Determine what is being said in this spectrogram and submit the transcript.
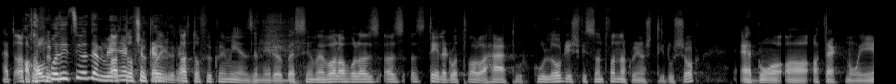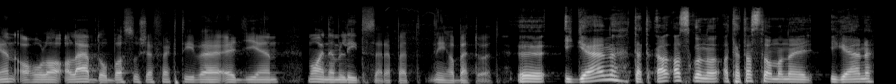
Hát a kompozíció függ, nem lényeg, attól csak függ, hogy, attól függ, hogy milyen zenéről beszél, mert valahol az, az, az tényleg ott valahol hátul kullog, és viszont vannak olyan stílusok, ergo a, a techno ilyen, ahol a, a lábdob basszus effektíve egy ilyen majdnem lead szerepet néha betölt. Ö, igen, tehát azt, gondol, tehát azt tudom mondani, hogy igen,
